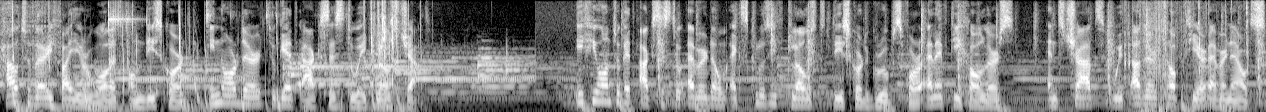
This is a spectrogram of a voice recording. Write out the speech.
how to verify your wallet on Discord in order to get access to a closed chat. If you want to get access to Everdome exclusive closed Discord groups for NFT holders and chat with other top tier Evernauts,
